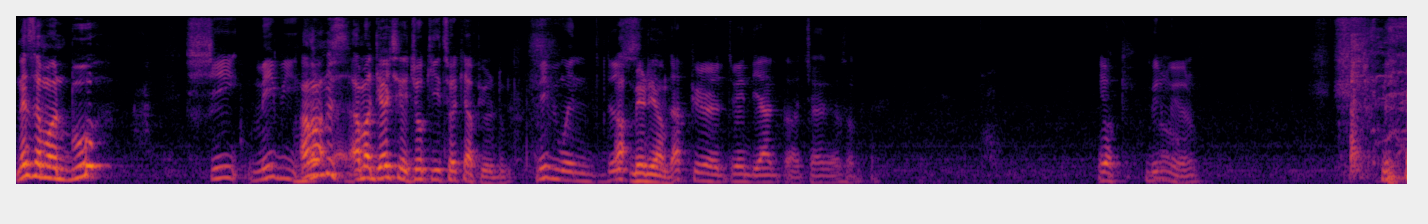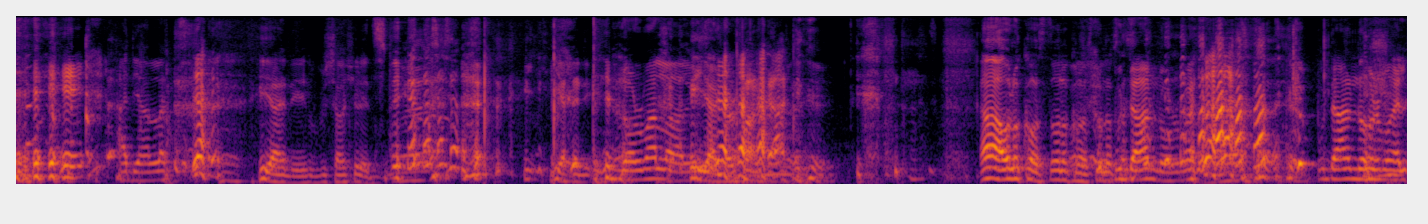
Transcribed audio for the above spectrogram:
Ne zaman bu? Şey maybe Ama, ama gerçekten çok iyi twerk yapıyordum. maybe when those Ah, Miriam. that period when the act or something. Yok bilmiyorum. Hadi anlat. yani bu şaşırt işte. yani. Normal hali. yani normal yani. Aa holocaust, holocaust, Bu holocaust. daha normal. Bu daha normal.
